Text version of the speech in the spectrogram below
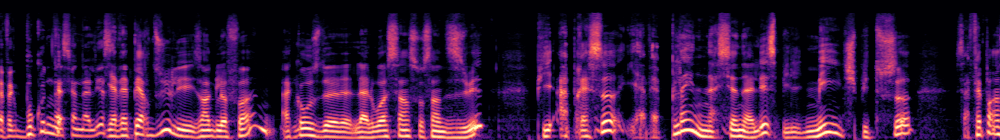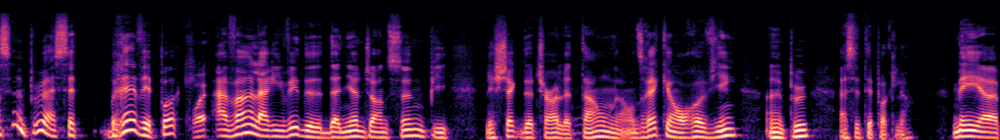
avec beaucoup de nationalistes. Il avait perdu les anglophones à cause de la loi 178. Puis après ça, il y avait plein de nationalistes, puis le Meach, puis tout ça. Ça fait penser un peu à cette brève époque Ouais. avant l'arrivée de Daniel Johnson, puis l'échec de Charlottetown. On dirait qu'on revient un peu à cette époque-là. Mais euh,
